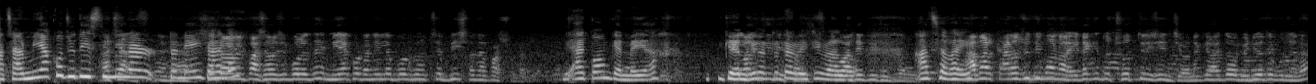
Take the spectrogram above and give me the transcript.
আচ্ছা আর মিয়াকো যদি সিমিলারটা নেই তাহলে? আমি পাশাপাশি বলে দিই মিয়াকোটা নিলে পড়বে হচ্ছে বিশ হাজার পাঁচশো টাকা। আর কম কেন ভাইয়া? ক্যালকুলেটরটা বেশি ভালো। আচ্ছা ভাই। আবার কারও যদি মনে হয় এটা কিন্তু ছত্রিশ ইঞ্চি অনেকে হয়তো ভিডিওতে বুঝে না।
